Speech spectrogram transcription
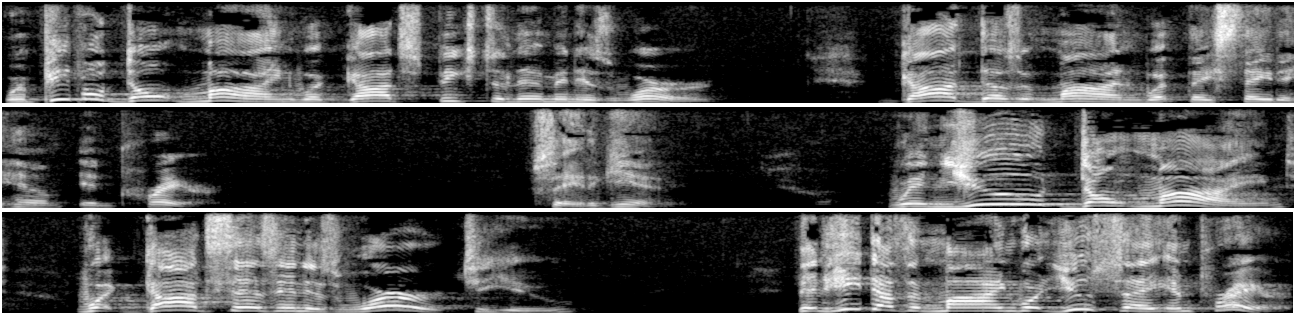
When people don't mind what God speaks to them in His Word, God doesn't mind what they say to Him in prayer. Say it again. When you don't mind what God says in His Word to you, then He doesn't mind what you say in prayer.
